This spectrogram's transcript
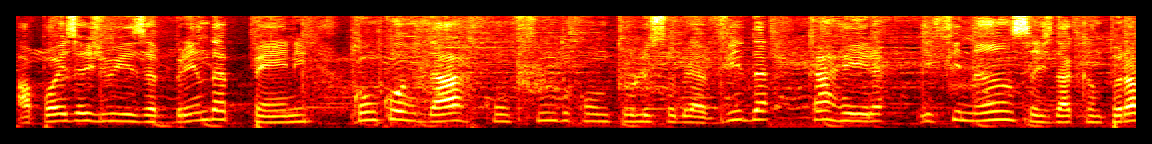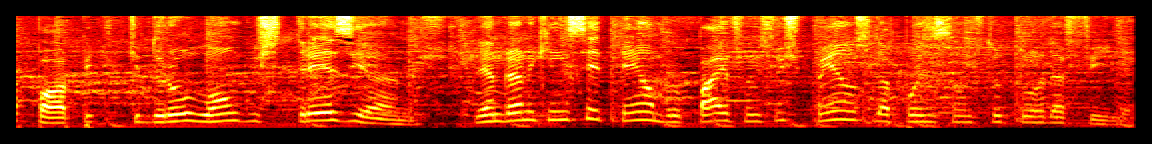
após a juíza Brenda Penny concordar com o fim do controle sobre a vida, carreira e finanças da cantora pop, que durou longos 13 anos. Lembrando que em setembro o pai foi suspenso da posição de tutor da filha.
